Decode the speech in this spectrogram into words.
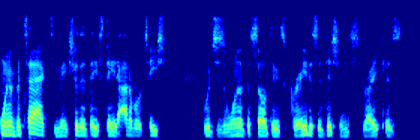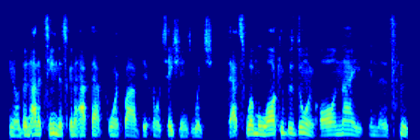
point of attack to make sure that they stayed out of rotation which is one of the Celtics greatest additions right? Because you know they're not a team that's going to have to have four and five different rotations which that's what Milwaukee was doing all night in the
